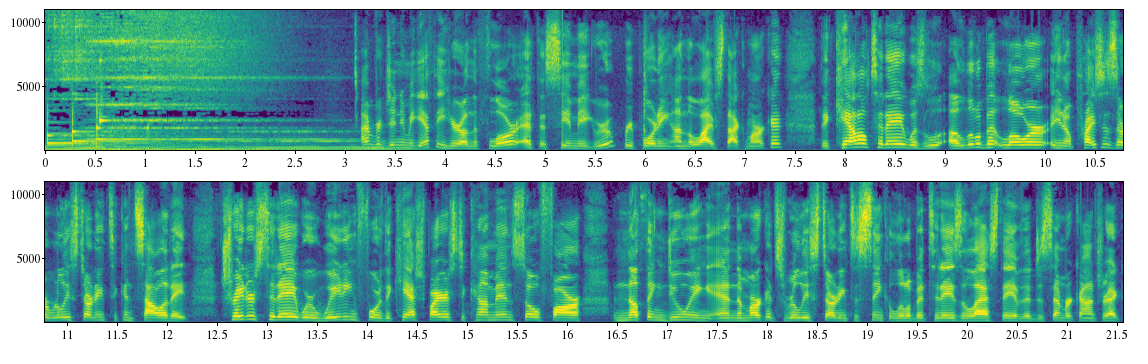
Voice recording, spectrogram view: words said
Thank you. I'm Virginia McGathey here on the floor at the CME Group reporting on the livestock market. The cattle today was a little bit lower. You know, prices are really starting to consolidate. Traders today were waiting for the cash buyers to come in. So far, nothing doing, and the market's really starting to sink a little bit. Today's the last day of the December contract,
